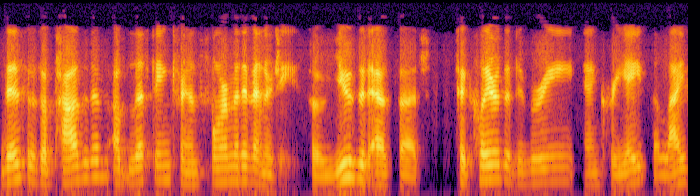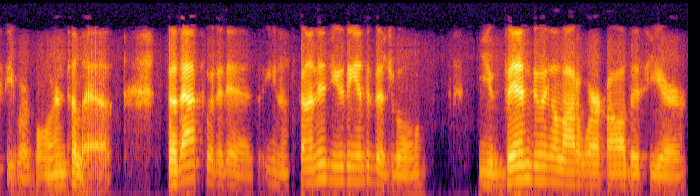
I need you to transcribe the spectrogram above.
This is a positive, uplifting, transformative energy, so use it as such to clear the debris and create the life you were born to live. So that's what it is. You know, Sun is you, the individual. You've been doing a lot of work all this year.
